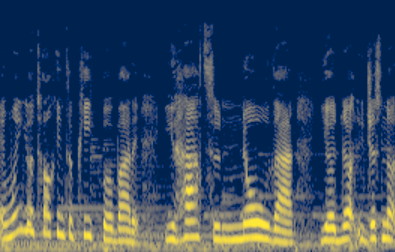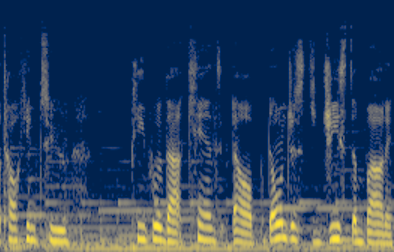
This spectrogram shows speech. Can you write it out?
And when you're talking to people about it, you have to know that you're not you're just not talking to people that can't help. Don't just gist about it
